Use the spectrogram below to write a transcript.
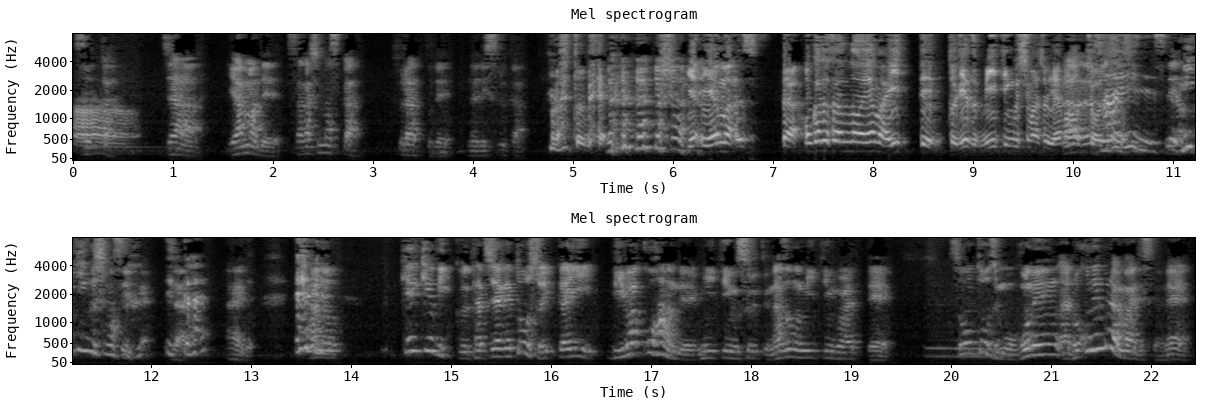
そっあか。じゃあ、山で探しますか？フラットで何するか。ーフラットで。いや、山、だから岡田さんの山行って、とりあえずミーティングしましょう、山の頂あ上で。いいですよミーティングします、一回。一回？あはい。あの、k q ビック立ち上げ当初一回、琵琶湖畔でミーティングするっていう謎のミーティングをやって、その当時もう5年、あ、6年ぐらい前ですよね。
